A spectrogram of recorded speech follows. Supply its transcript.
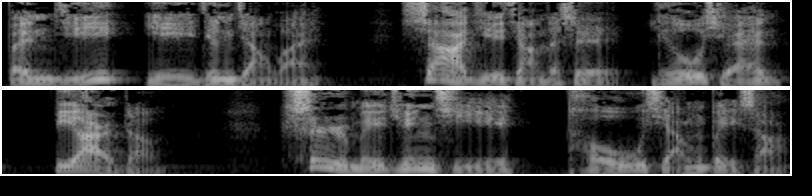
本集已经讲完，下集讲的是刘玄第二章：赤眉军起，投降被杀。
